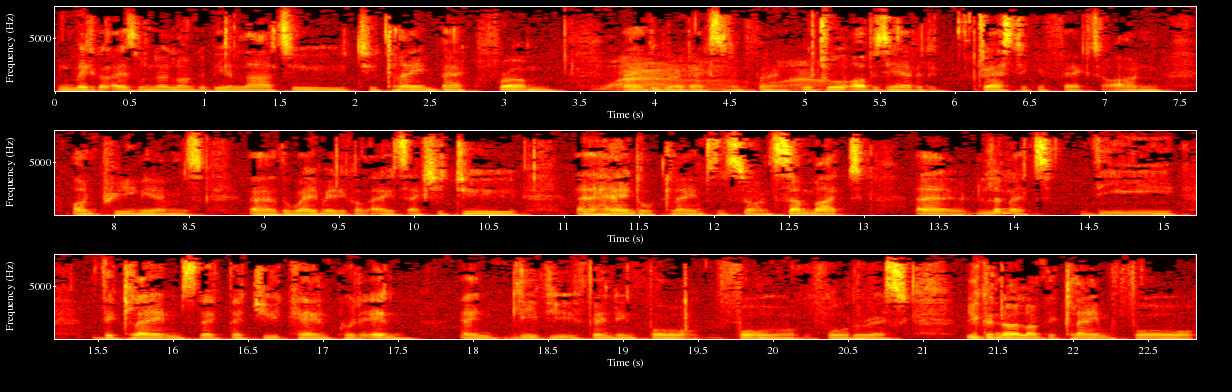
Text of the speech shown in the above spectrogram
medical aids will no longer be allowed to to claim back from wow. uh, the road accident fund, wow. which will obviously have a drastic effect on on premiums, uh, the way medical aids actually do uh, handle claims and so on. Some might uh, limit the the claims that that you can put in and leave you fending for for for the rest. You can no longer claim for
